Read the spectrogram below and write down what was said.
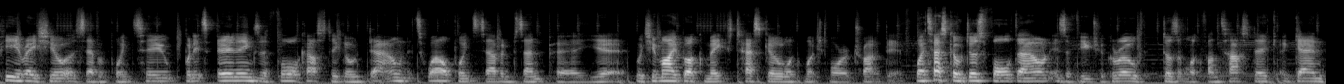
P ratio of 7.2, but its earnings are forecast to go down 12.7% per year, which in my book makes Tesco look much more attractive. Where Tesco does fall down is a future growth, doesn't look fantastic. Again,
